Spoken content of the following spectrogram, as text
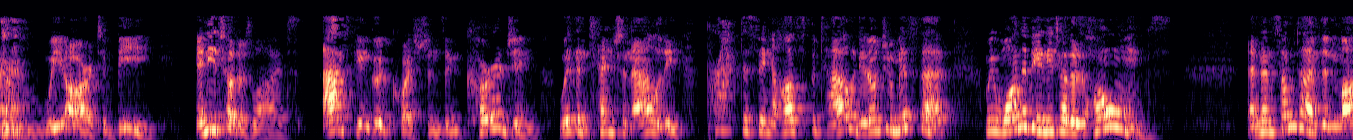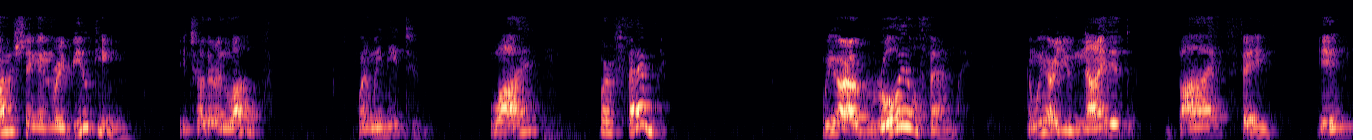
we are to be in each other's lives, asking good questions, encouraging with intentionality, practicing hospitality. Don't you miss that? We want to be in each other's homes. And then sometimes admonishing and rebuking each other in love when we need to. Why? We're a family. We are a royal family, and we are united by faith in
